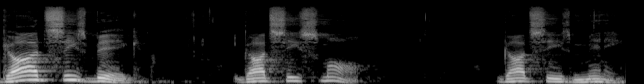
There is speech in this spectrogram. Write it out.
God sees big, God sees small, God sees many.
